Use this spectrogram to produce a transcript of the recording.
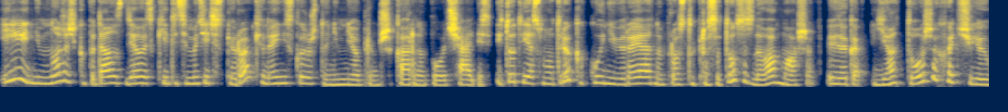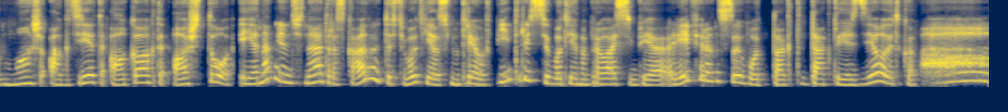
и немножечко пыталась сделать какие-то тематические уроки, но я не скажу, что они мне прям шикарно получались. И тут я смотрю, какую невероятную просто красоту создала Маша. И я такая, я тоже хочу, Маша, а где ты, а как ты, а что? И она мне начинает рассказывать, то есть вот я смотрела в Пинтересте, вот я набрала себе референсы, вот так-то, так-то я сделала, и такая, «А,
